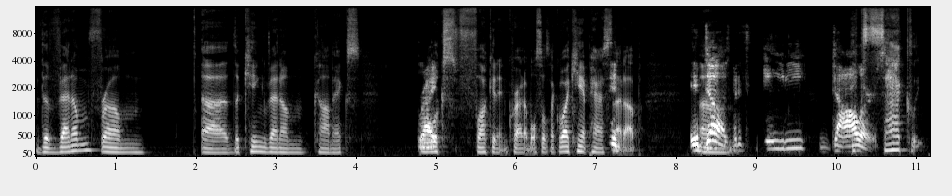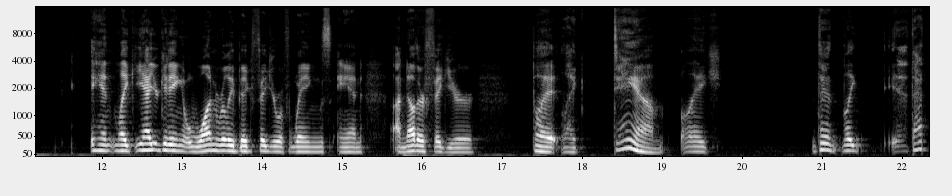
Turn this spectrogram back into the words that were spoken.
the venom from uh, the King Venom comics Right. looks fucking incredible. So it's like, well, I can't pass It- that up. It does, Um, but it's eighty dollars. Exactly. And like, yeah, you're getting one really big figure with wings and another figure, but like, damn, like, they're like that.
